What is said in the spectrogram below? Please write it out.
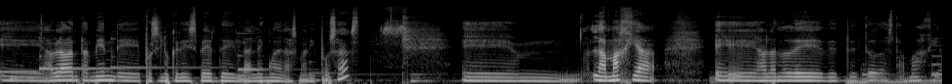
Eh, hablaban también de, por si lo queréis ver, de la lengua de las mariposas. Eh, la magia, hablando de, toda esta magia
